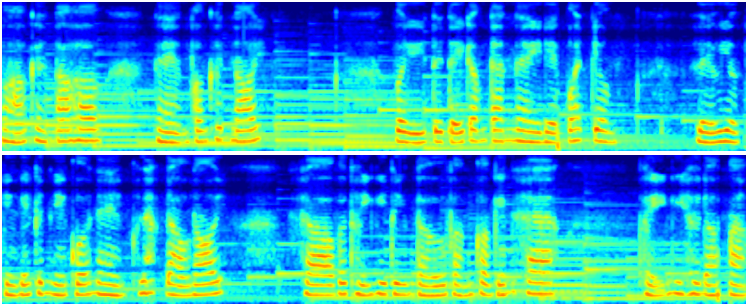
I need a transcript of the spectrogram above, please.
mở càng to hơn, nàng phấn khích nói. Vị tỷ tỷ trong tranh này đẹp quá chừng. Liệu giật nhìn cái kinh nghiệm của nàng, lắc đầu nói, so với Thủy Nhi tiên tự vẫn còn kém xa. Thủy Nhi hơi đỏ mặt,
